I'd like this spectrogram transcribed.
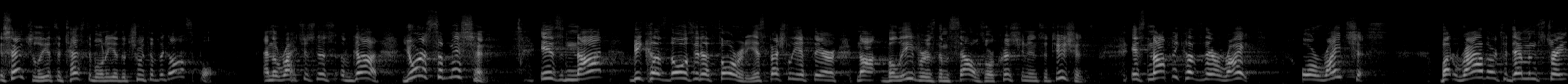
Essentially, it's a testimony of the truth of the gospel and the righteousness of God. Your submission is not because those in authority, especially if they're not believers themselves or Christian institutions, it's not because they're right or righteous, but rather to demonstrate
